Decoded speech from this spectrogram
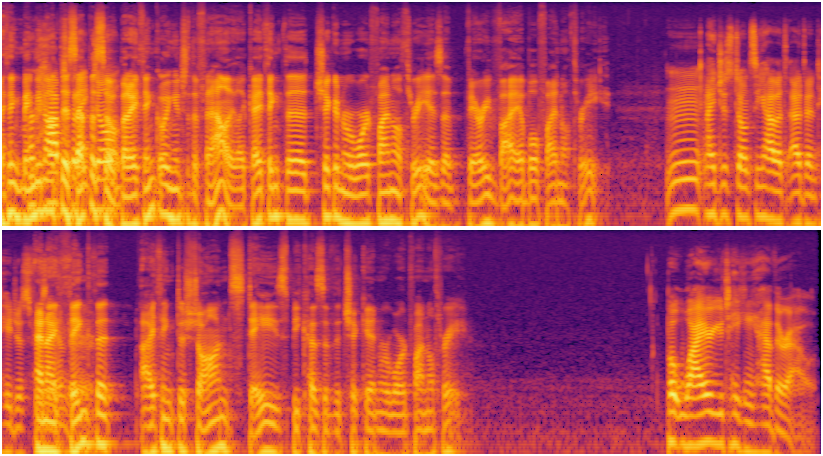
I think maybe not this but episode, don't- but I think going into the finale, like I think the chicken reward final three is a very viable final three, Mm, I just don't see how that's advantageous for and I think that I think Deshawn stays because of the chicken reward final three. But why are you taking Heather out?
